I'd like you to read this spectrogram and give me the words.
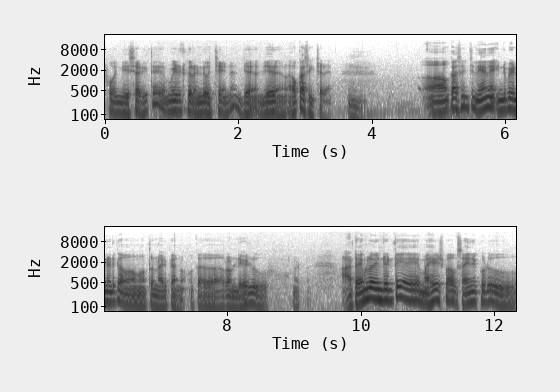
ఫోన్ చేసి అడిగితే ఇమీడియట్గా రండి వచ్చేయండి. అవకాశం ఇచ్చాడు ఆయన. అవకాశం ఇచ్చి నేనే ఇండిపెండెంట్గా మొత్తం నడిపాను. ఒక రెండేళ్ళు. ఆ టైంలో ఏంటంటే మహేష్ బాబు సైనికుడు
